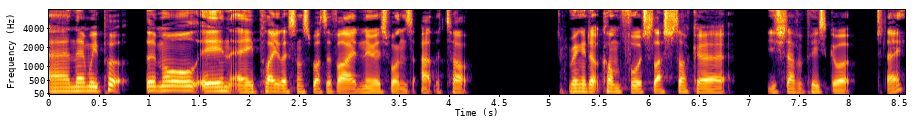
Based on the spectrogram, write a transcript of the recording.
And then we put them all in a playlist on Spotify, newest ones at the top. Ringer.com forward slash soccer. You should have a piece go up today.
